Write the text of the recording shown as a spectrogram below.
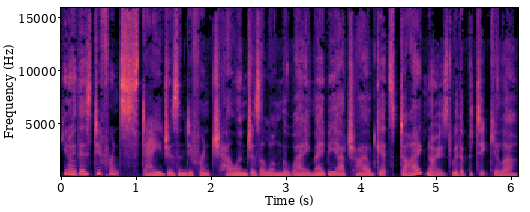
You know, there's different stages and different challenges along the way. Maybe our child gets diagnosed with a particular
